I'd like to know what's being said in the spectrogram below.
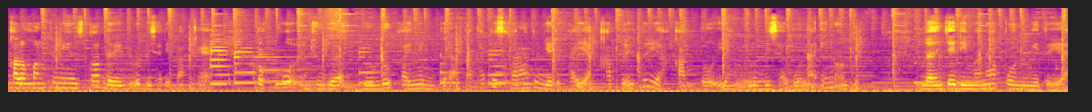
kalau convenience store dari dulu bisa dipakai. Toko juga dulu kayaknya beberapa tapi sekarang tuh jadi kayak kartu itu ya kartu yang lu bisa gunain untuk belanja di mana pun gitu ya.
